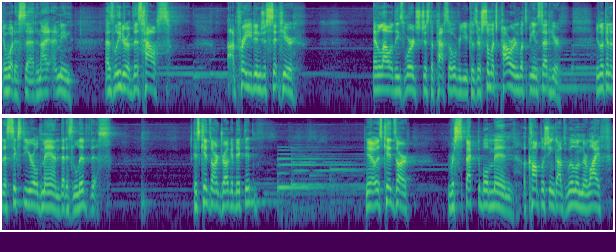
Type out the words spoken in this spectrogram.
in what is said. And I, I mean, as leader of this house, I pray you didn't just sit here and allow these words just to pass over you because there's so much power in what's being said here. You're looking at a 60 year old man that has lived this. His kids aren't drug addicted. You know, his kids are respectable men accomplishing God's will in their life.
